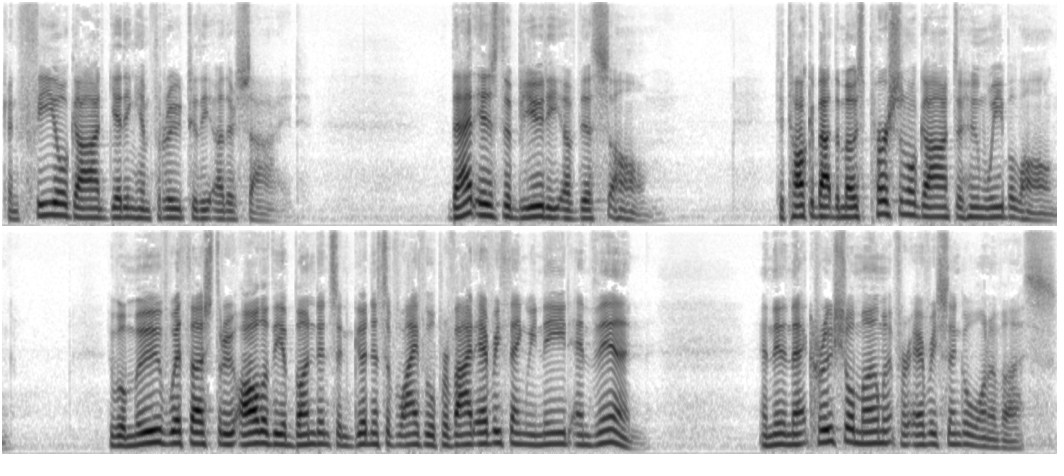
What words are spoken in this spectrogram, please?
can feel God getting him through to the other side. That is the beauty of this psalm. To talk about the most personal God to whom we belong, who will move with us through all of the abundance and goodness of life, who will provide everything we need, and then, and then in that crucial moment for every single one of us,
